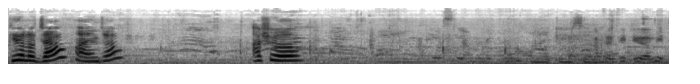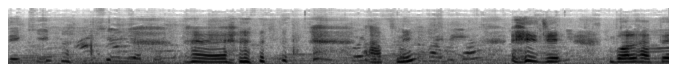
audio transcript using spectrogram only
কি হলো, যাও আয়ন যাও। আসো। ভিডিও আমি দেখি হ্যাঁ। আপনি এই যে বল হাতে।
